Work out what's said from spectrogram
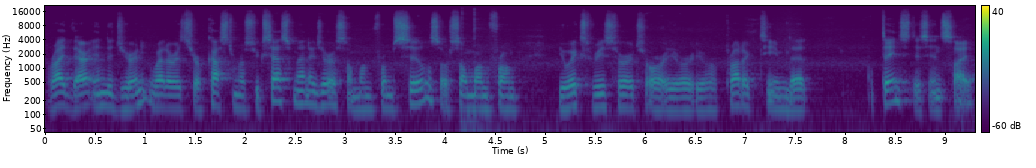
right there in the journey, whether it's your customer success manager, someone from sales, or someone from UX research, or your, your product team that obtains this insight,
